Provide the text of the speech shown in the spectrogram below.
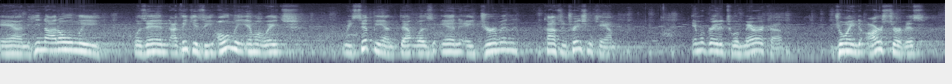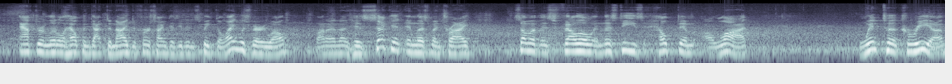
And he not only was in, I think he's the only MOH recipient that was in a German concentration camp, immigrated to America, joined our service after a little help and got denied the first time because he didn't speak the language very well. But on his second enlistment try, some of his fellow enlistees helped him a lot. Went to Korea,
